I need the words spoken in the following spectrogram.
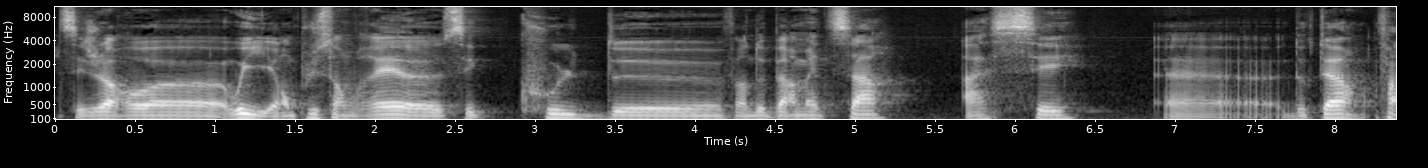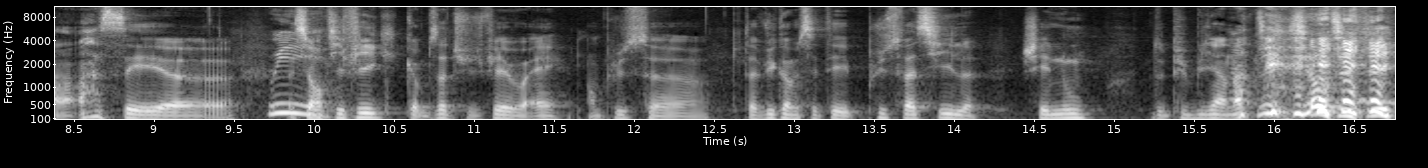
C'est genre, euh, oui, en plus, en vrai, euh, c'est cool de, de permettre ça à ces euh, docteurs, enfin, à ces euh, Oui, scientifiques. Comme ça, tu fais, ouais, en plus, euh, t'as vu comme c'était plus facile chez nous de publier un article scientifique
